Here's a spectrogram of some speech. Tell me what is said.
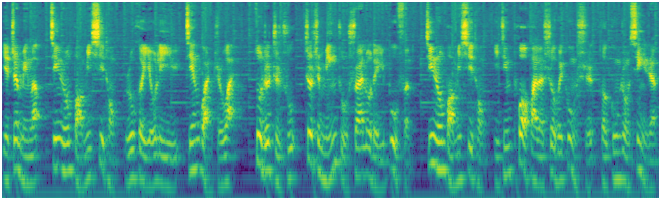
也证明了金融保密系统如何游离于监管之外。作者指出，这是民主衰落的一部分。金融保密系统已经破坏了社会共识和公众信任，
